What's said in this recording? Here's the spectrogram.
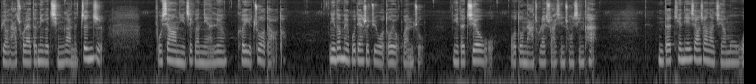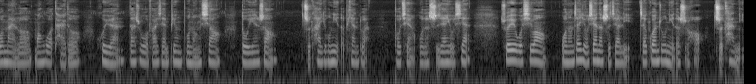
表达出来的那个情感的真挚，不像你这个年龄可以做到的。你的每部电视剧我都有关注，你的街舞我都拿出来刷新重新看。你的天天向上的节目，我买了芒果台的会员，但是我发现并不能像抖音上只看有你的片段。抱歉，我的时间有限，所以我希望我能在有限的时间里，在关注你的时候只看你，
